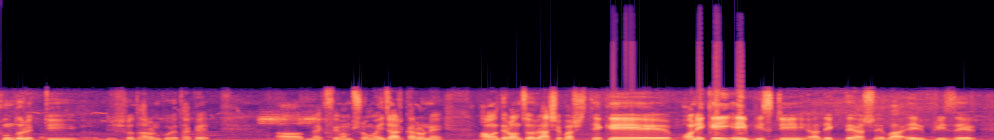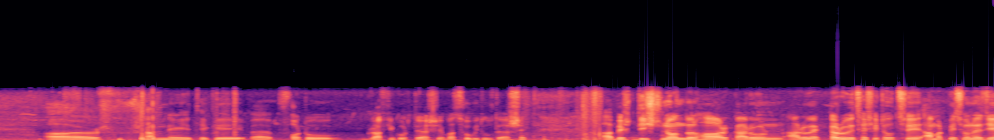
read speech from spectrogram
সুন্দর একটি দৃশ্য ধারণ করে থাকে ম্যাক্সিমাম সময়, যার কারণে আমাদের অঞ্চলের আশেপাশ থেকে অনেকেই এই ব্রিজটি দেখতে আসে বা এই ব্রিজের সামনে থেকে ফটোগ্রাফি করতে আসে বা ছবি তুলতে আসে। বেশ দৃষ্টিনন্দন হওয়ার কারণ আরও একটা রয়েছে, সেটা হচ্ছে আমার পেছনে যে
